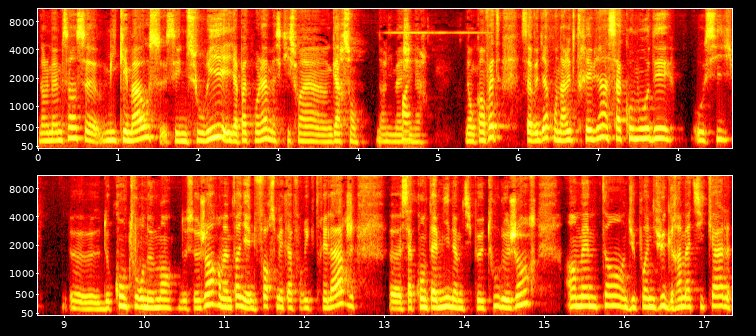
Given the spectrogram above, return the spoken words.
dans le même sens, Mickey Mouse, c'est une souris et il n'y a pas de problème à ce qu'il soit un garçon dans l'imaginaire. Donc en fait, ça veut dire qu'on arrive très bien à s'accommoder aussi euh, de contournement de ce genre. En même temps, il y a une force métaphorique très large, euh, ça contamine un petit peu tout le genre. En même temps, du point de vue grammatical,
